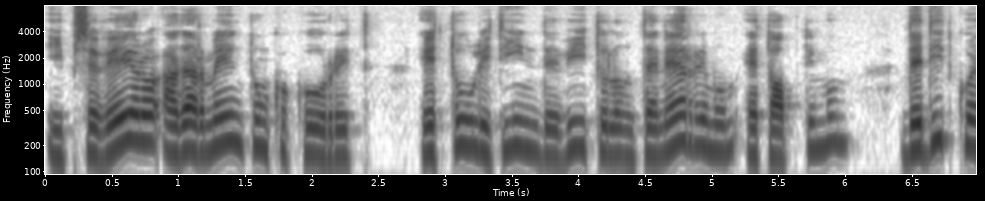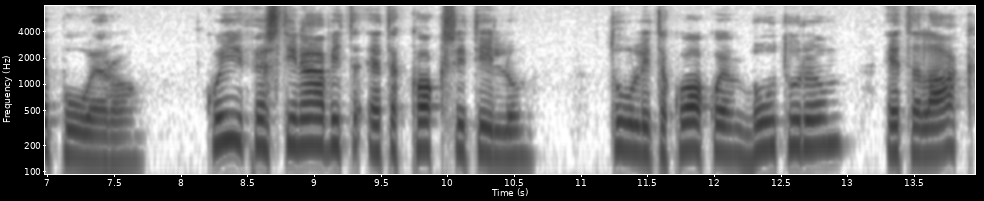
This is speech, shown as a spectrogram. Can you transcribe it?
ipse vero ad armentum cucurrit, et tulit inde vitulum tenerrimum et optimum, deditque puero, qui festinavit et coxit illum, tulit quoquem buturum, et lac,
